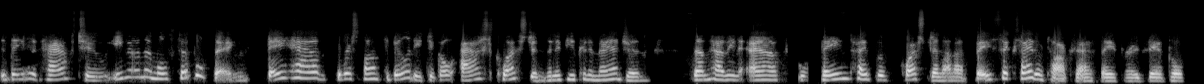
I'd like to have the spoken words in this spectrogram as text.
they would have to, even on the most simple things, they have the responsibility to go ask questions. And if you can imagine them having to ask the same type of question on a basic cytotox assay, for example,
